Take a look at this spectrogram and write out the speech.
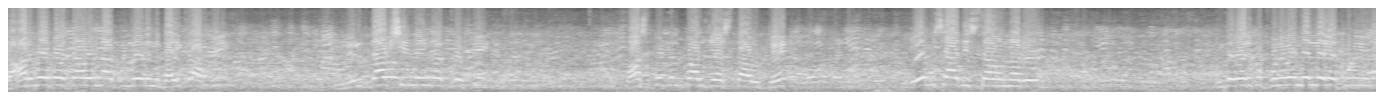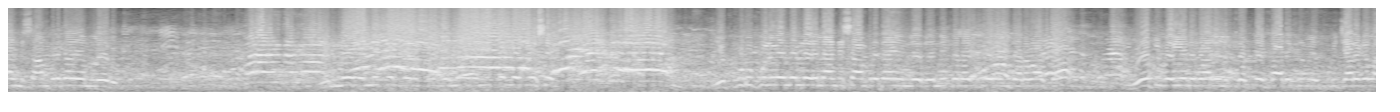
దారిలో పోతా ఉన్న పిల్లోడిని బైక్ ఆపి నిర్దాక్షిణ్యంగా కొట్టి హాస్పిటల్ పాలు చేస్తూ ఉంటే ఏమి సాధిస్తూ ఉన్నారు? ఇంతవరకు పులివెందుల్లో ఎప్పుడు ఇలాంటి సాంప్రదాయం లేదు. ఎన్నో ఎన్నికలు ఎన్నో ఎన్నికల్లో చేశారు. ఎప్పుడు పులివెందు ఎలాంటి సాంప్రదాయం లేదు. ఎన్నికలు అయిపోయిన తర్వాత ఓటు వేయని వారిని కొట్టే కార్యక్రమం ఎప్పుడు జరగల?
